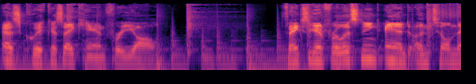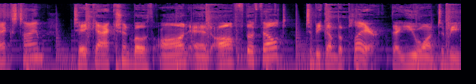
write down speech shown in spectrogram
as quick as I can for y'all. Thanks again for listening, and until next time, take action both on and off the felt to become the player that you want to be.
